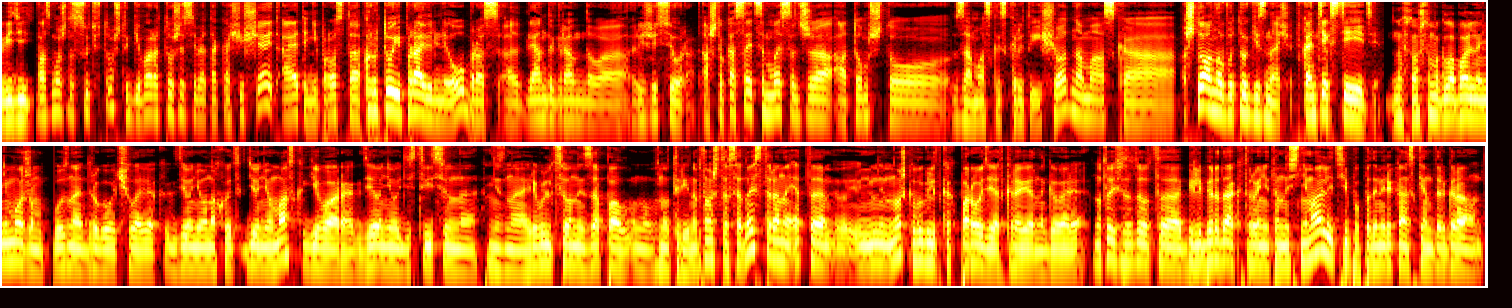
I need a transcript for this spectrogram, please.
видеть. Возможно, суть в том, что Гевара тоже себя так ощущает, а это не просто крутой и правильный образ э, для андеграундного режиссера. А что касается месседжа о том, что за маской скрыта еще одна маска, что оно в итоге значит в контексте Эдди? Ну, в том, что мы глобально не можем узнать другого человека, где у него находится, где у него маска Гевара, а где у него действительно, не знаю, революционный запал внутри. Ну, потому что, с одной стороны, это немножко выглядит как пародия, откровенно говоря. Ну, то есть, вот это вот э, билиберда, которую они там наснимали, типа под американский андерграунд.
